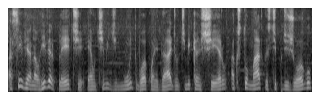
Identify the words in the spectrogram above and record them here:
Assim, Viana, o River Plate é um time de muito boa qualidade, um time cancheiro, acostumado com esse tipo de jogo.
